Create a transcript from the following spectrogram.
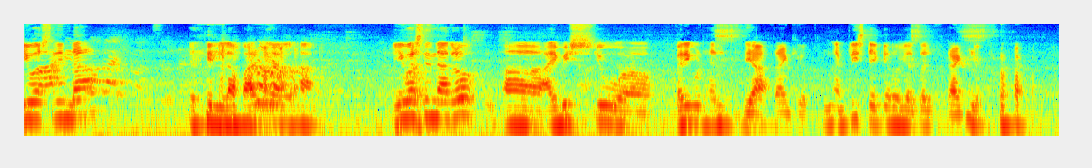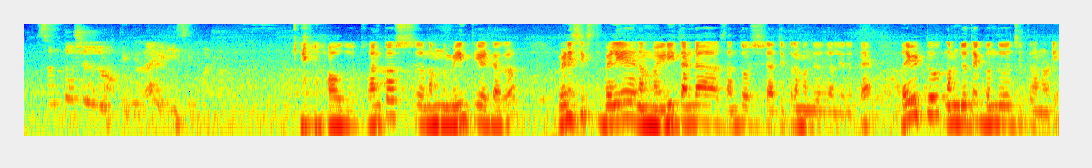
ಈ ವರ್ಷದಿಂದ ಇಲ್ಲ ಪಾರ್ಟಿ ಅಲ್ಲ ಈ ವರ್ಷದಿಂದ ಆದರೂ I wish you very good health yeah thank you please take care of yourself thank you ಸಂತೋಷಲ್ಲಿ ನೋಡ್ತಿದ್ದೀರಾ ಇಡೀ ಸಿನಿಮಾ ಹೌದು. ಸಂತೋಷ್ ನಮ್ಮ ಮೇನ್ ಥಿಯೇಟರ್ ಟ್ವೆಂಟಿ ಸಿಕ್ಸ್ತ್ ಬೆಳಿಗ್ಗೆ ನಮ್ಮ ಇಡೀ ತಂಡ ಸಂತೋಷ್ ಚಿತ್ರಮಂದಿರದಲ್ಲಿರುತ್ತೆ. ದಯವಿಟ್ಟು ನಮ್ಮ ಜೊತೆಗೆ ಬಂದು ಚಿತ್ರ ನೋಡಿ.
